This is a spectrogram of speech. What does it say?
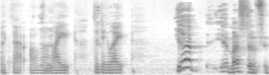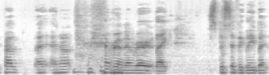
Like that, all the light, the daylight. Yeah, it must have. It prob- I, I don't remember like specifically, but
